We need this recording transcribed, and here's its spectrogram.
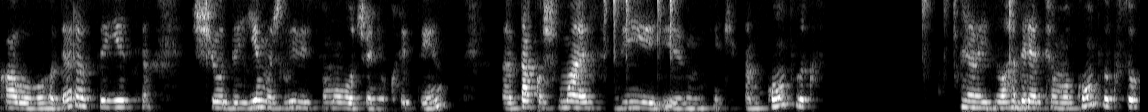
кавового дерева, здається, що дає можливість омолодженню клітин. Е, Також має ем, якийсь там комплекс. Е, І благодаря цьому комплексу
